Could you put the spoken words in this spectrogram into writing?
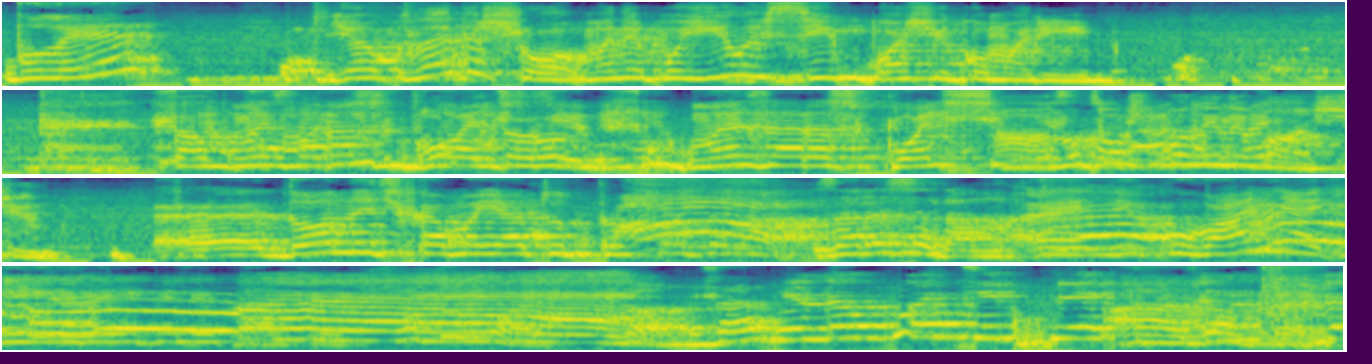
Були? Я знаєте що? Мене поїли всі ваші комарі. Там Ми комарі зараз з в двох Польщі. сторон. Ми зараз в Польщі. А, ну місто то ж вони не ваші. Е, Донечка моя тут проходила. Зараз я дам. Е, лікування і реабілітація. Що ти? Що, це? Я не хочу. А, добре,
